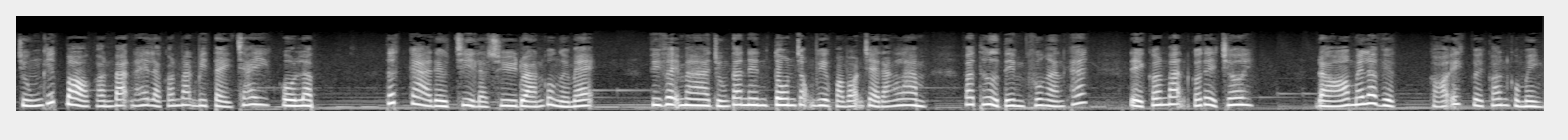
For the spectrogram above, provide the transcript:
chúng ghét bỏ con bạn hay là con bạn bị tẩy chay, cô lập. Tất cả đều chỉ là suy đoán của người mẹ. Vì vậy mà chúng ta nên tôn trọng việc mà bọn trẻ đang làm và thử tìm phương án khác để con bạn có thể chơi. Đó mới là việc có ích với con của mình.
